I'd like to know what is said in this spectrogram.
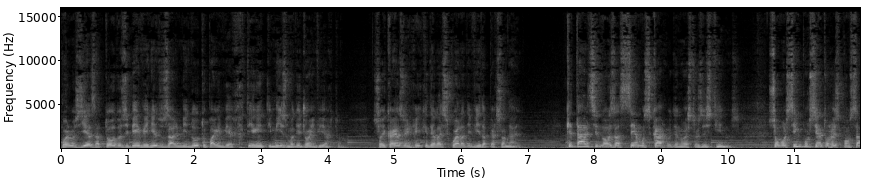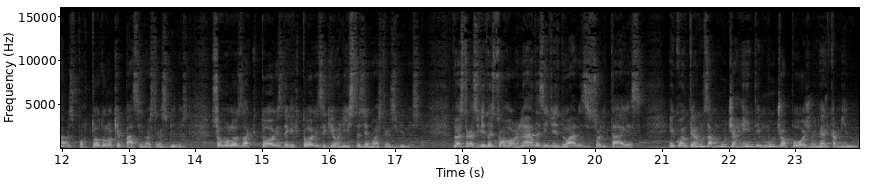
Buenos dias a todos e bem-vindos ao Minuto para Invertir em Timismo de Joe Inverto. Sou Creso Henrique da Escola de Vida Personal. Que tal se nos hacemos cargo de nossos destinos? Somos 100% responsáveis por todo o que passa em nossas vidas. Somos os actores, diretores e guionistas de nossas vidas. Nossas vidas são jornadas individuais e solitárias Encontramos a muita gente e muito apoio no caminho,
